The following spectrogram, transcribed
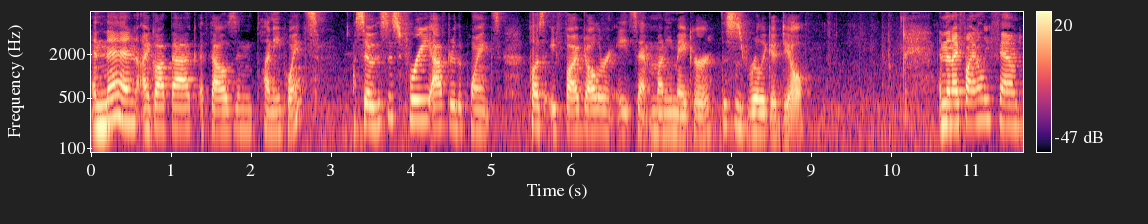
And then I got back a thousand Plenti points. So this is free after the points plus a $5.08 money maker. This is really good deal. And then I finally found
